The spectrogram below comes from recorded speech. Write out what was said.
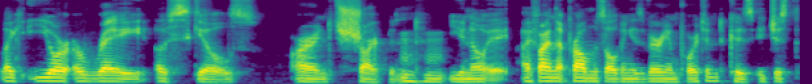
like your array of skills aren't sharpened Mhm. you know it, i find that problem solving is very important because it just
